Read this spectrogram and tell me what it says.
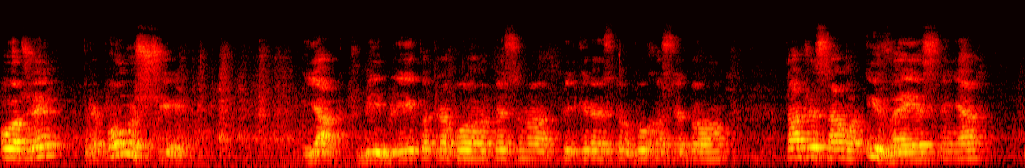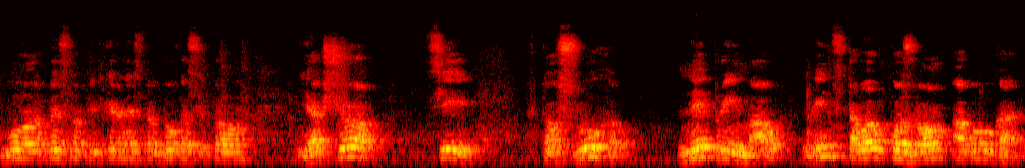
Отже, при помощі як Біблії, котра була написана під керівництвом Духа Святого, так же само і вияснення було написано під керівництвом Духа Святого. Якщо ці, хто слухав, не приймав, він ставав козлом або лукавим.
